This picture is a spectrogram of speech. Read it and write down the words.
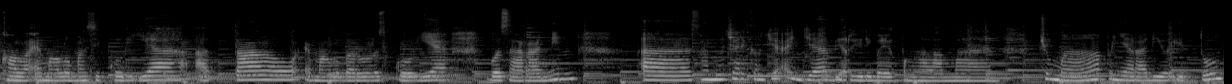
kalau emang lo masih kuliah atau emang lo baru lulus kuliah gue saranin uh, sambil cari kerja aja biar jadi banyak pengalaman. Cuma penyiar radio itu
